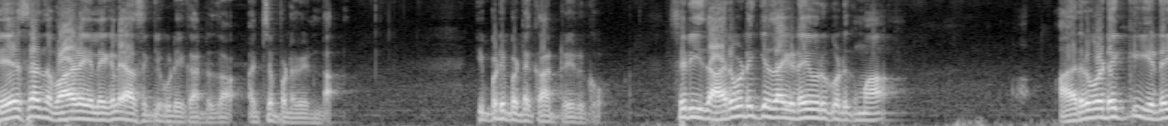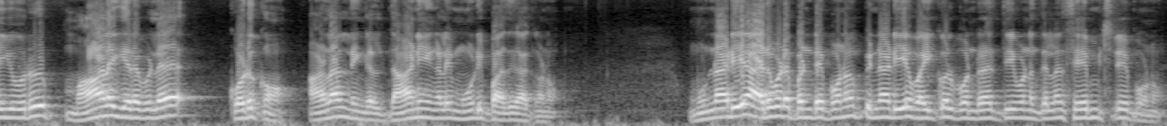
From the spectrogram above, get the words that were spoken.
லேசாக அந்த வாழை இலைகளை அசைக்கக்கூடிய காற்று தான். அச்சப்பட வேண்டாம். இப்படிப்பட்ட காற்று இருக்கும். சரி இது அறுவடைக்கு ஏதாவது இடையூறு கொடுக்குமா? அறுவடைக்கு இடையூறு மாலை இரவில் கொடுக்கும். ஆனால் நீங்கள் தானியங்களை மூடி பாதுகாக்கணும். முன்னாடியே அறுவடை பண்ணிட்டே போகணும் பின்னாடியே வைக்கோல் போன்ற தீவனத்தை எல்லாம் சேமிச்சுட்டே போகணும்.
